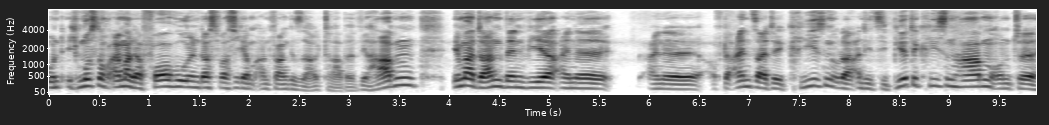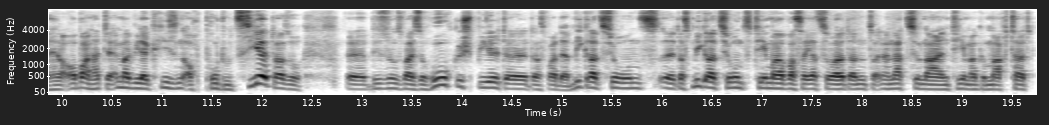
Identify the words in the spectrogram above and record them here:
Und ich muss noch einmal hervorholen, das, was ich am Anfang gesagt habe. Wir haben immer dann, wenn wir eine eine auf der einen Seite Krisen oder antizipierte Krisen haben und äh, Herr Orban hat ja immer wieder Krisen auch produziert, also äh, beziehungsweise hochgespielt. Äh, das war der Migrations, äh, das Migrationsthema, was er jetzt dann zu einem nationalen Thema gemacht hat.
